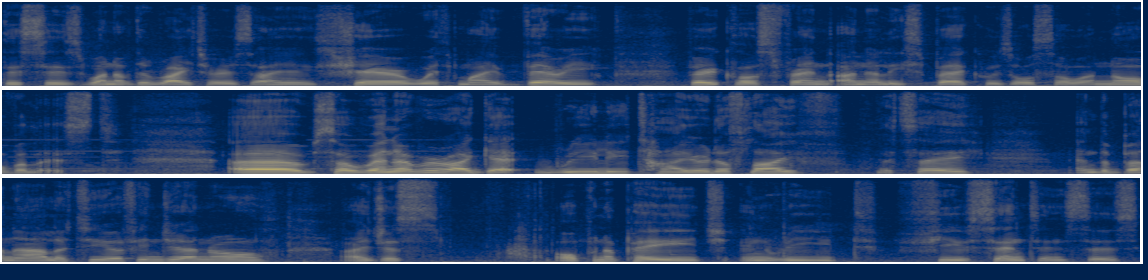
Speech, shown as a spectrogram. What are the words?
this is one of the writers I share with my very very close friend Annelies Beck, who's also a novelist. Uh, so whenever I get really tired of life, let's say, and the banality of in general, I just open a page and read few sentences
